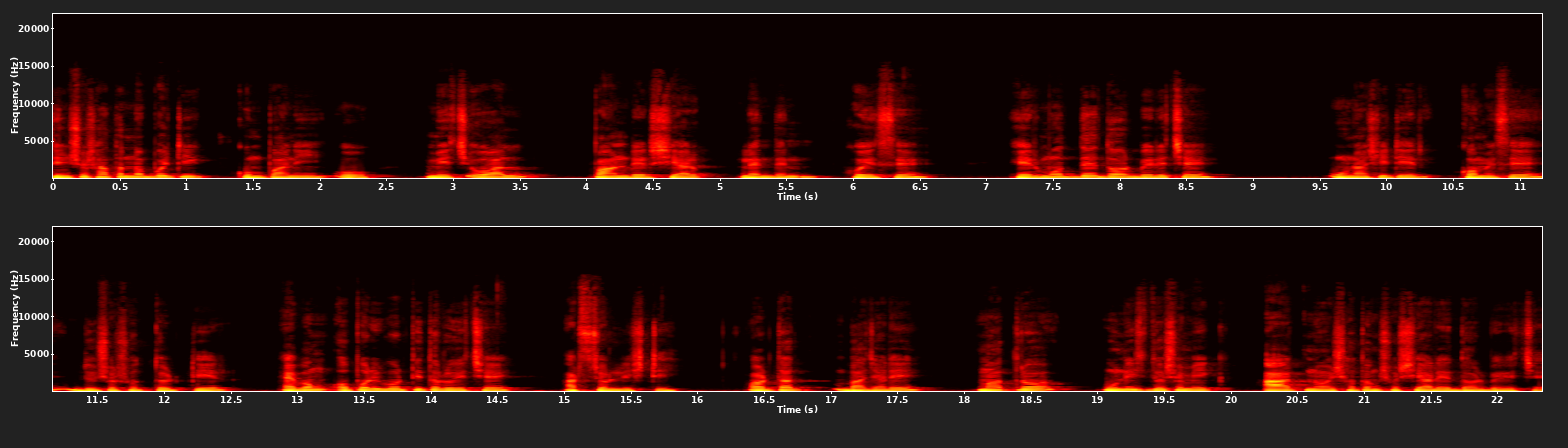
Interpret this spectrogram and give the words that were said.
তিনশো সাতানব্বইটি কোম্পানি ও মিউচুয়াল ফান্ডের শেয়ার লেনদেন হয়েছে। এর মধ্যে দর বেড়েছে উনাশিটির কমেছে দুশো সত্তরটির এবং অপরিবর্তিত রয়েছে আটচল্লিশটি। অর্থাৎ বাজারে মাত্র উনিশ দশমিক আট নয় শতাংশ শেয়ারের দর বেড়েছে।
